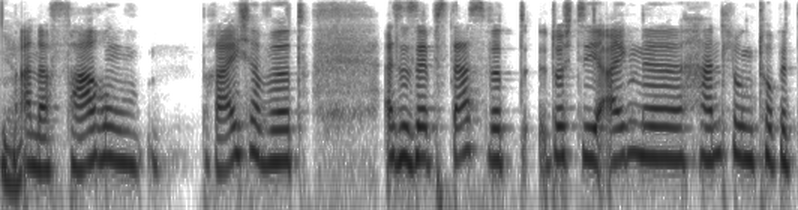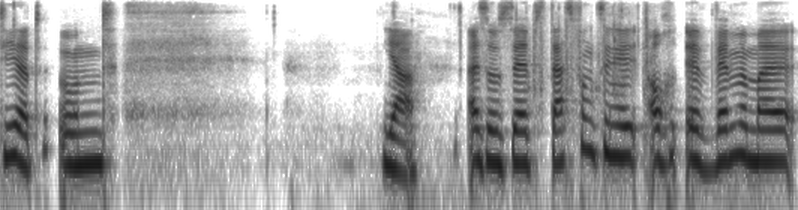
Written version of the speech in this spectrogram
ja. an Erfahrung reicher wird. Also selbst das wird durch die eigene Handlung torpediert und ja, also selbst das funktioniert auch, äh, wenn wir mal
